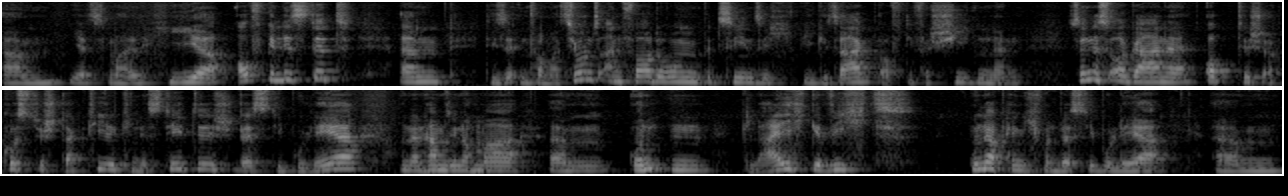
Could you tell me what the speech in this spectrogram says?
ähm, jetzt mal hier aufgelistet. Ähm, diese Informationsanforderungen beziehen sich, wie gesagt, auf die verschiedenen Sinnesorgane, optisch, akustisch, taktil, kinästhetisch, vestibulär und dann haben Sie nochmal ähm, unten Gleichgewicht, unabhängig von vestibulär, ähm,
